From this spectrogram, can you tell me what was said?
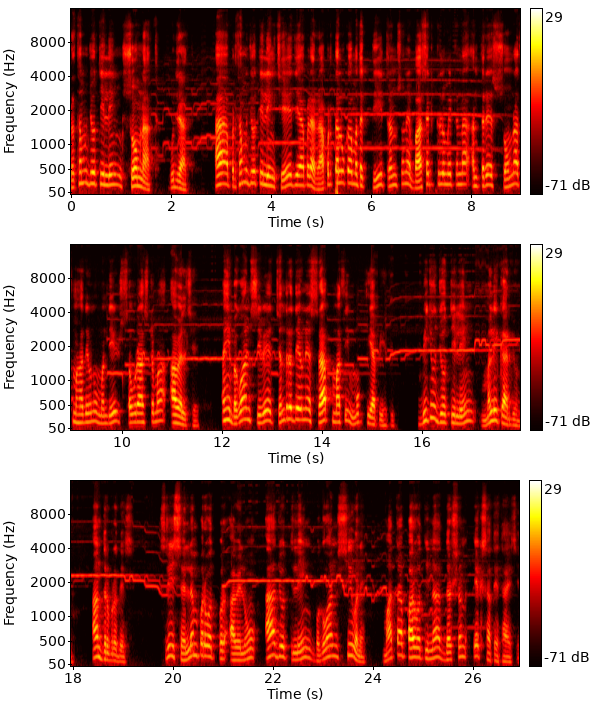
પ્રથમ જ્યોતિર્લિંગ સોમનાથ, ગુજરાત. આ પ્રથમ જ્યોતિર્લિંગ છે જે આપણા રાપર તાલુકા મથકથી ત્રણસો ને બાસઠ કિલોમીટરના અંતરે સોમનાથ મહાદેવનું મંદિર સૌરાષ્ટ્રમાં આવેલ છે. અહીં ભગવાન શિવે ચંદ્રદેવને શ્રાપમાંથી મુક્તિ આપી હતી. બીજું જ્યોતિર્લિંગ મલ્લિકાર્જુન, આંધ્રપ્રદેશ. શ્રી શૈલમ પર્વત પર આવેલું આ જ્યોતિર્લિંગ ભગવાન શિવ અને માતા પાર્વતીના દર્શન એકસાથે થાય છે.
